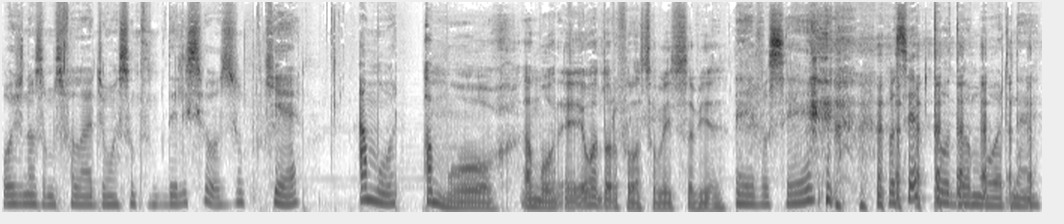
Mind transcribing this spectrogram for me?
hoje nós vamos falar de um assunto delicioso, que é amor. Amor, amor. É, Eu adoro falar sobre isso, sabia? É, você, você é todo amor, né?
